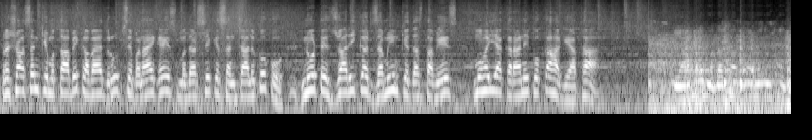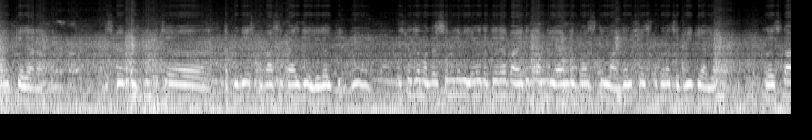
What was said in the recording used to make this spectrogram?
प्रशासन के मुताबिक अवैध रूप से बनाए गए इस मदरसे के संचालकों को नोटिस जारी कर ज़मीन के दस्तावेज़ मुहैया कराने को कहा गया था। यहाँ पर मदरसा किया जा रहा था। जिसमें कुछ तकनीकी इस प्रकार से पहल की लीगल थी। उसमें जब मदरसे में जब इलीगल गतिविधियाँ पाएगी तो हमने लैंड रिकॉर्ड्स के माध्यम से इसको पूरा चेक किया गया। तो इसका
